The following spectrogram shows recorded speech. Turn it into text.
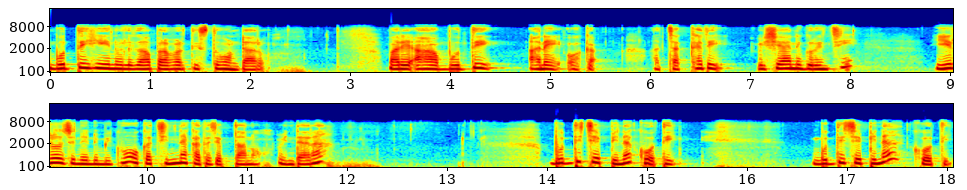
బుద్ధిహీనులుగా ప్రవర్తిస్తూ ఉంటారు. మరి ఆ బుద్ధి అనే ఒక ఆ చక్కటి విషయాన్ని గురించి ఈరోజు నేను మీకు ఒక చిన్న కథ చెప్తాను. వింటారా? బుద్ధి చెప్పిన కోతి. బుద్ధి చెప్పిన కోతి.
